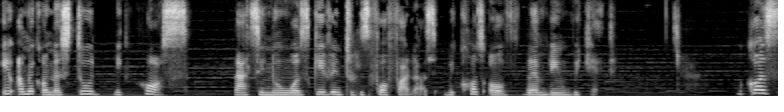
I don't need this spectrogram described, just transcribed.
if Ahimelech understood the curse that you know was given to his forefathers because of them being wicked. Because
